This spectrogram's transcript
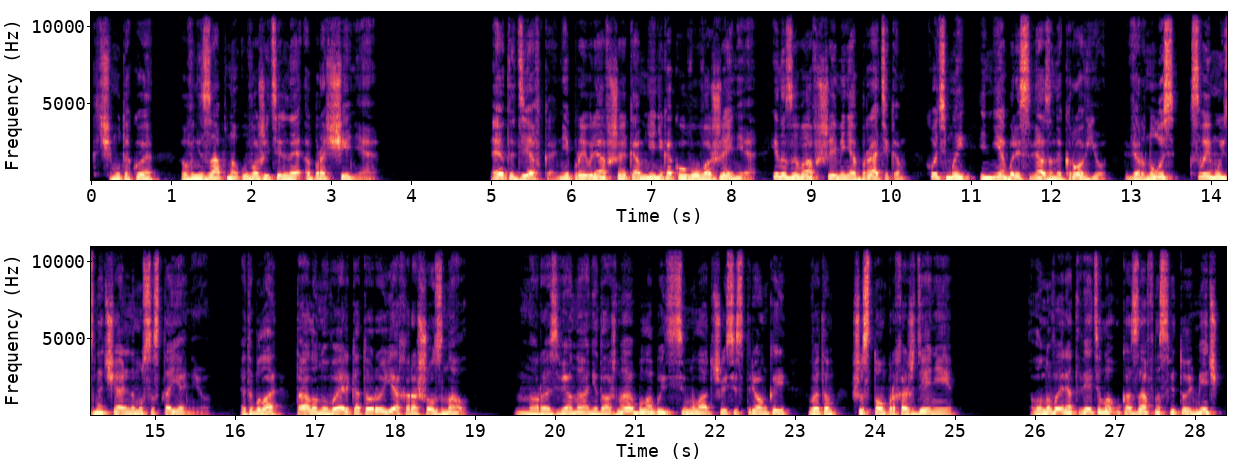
К чему такое внезапно уважительное обращение? Эта девка, не проявлявшая ко мне никакого уважения и называвшая меня братиком, хоть мы и не были связаны кровью, вернулась к своему изначальному состоянию. Это была Тала Нувель, которую я хорошо знал. Но разве она не должна была быть младшей сестренкой в этом шестом прохождении? Лунувель ответила, указав на святой меч,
